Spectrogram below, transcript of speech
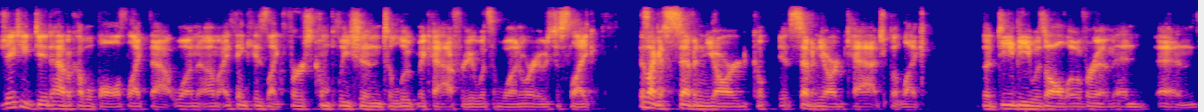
JT did have a couple balls like that one. Um, I think his like first completion to Luke McCaffrey was the one where it was just like it's like a seven yard seven yard catch, but like the DB was all over him, and and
